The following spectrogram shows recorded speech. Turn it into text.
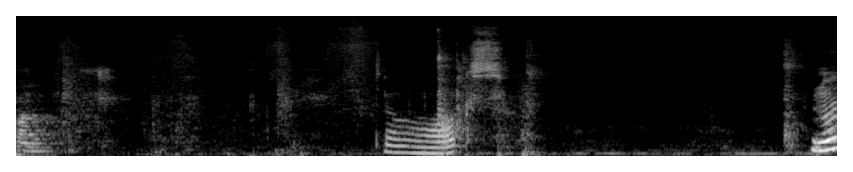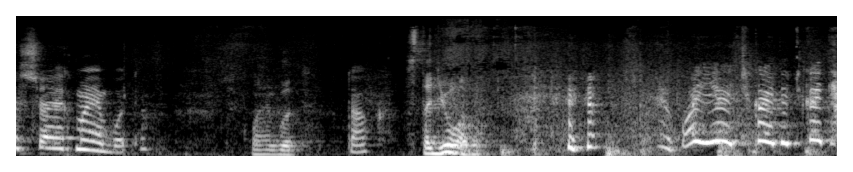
Ладно. Такс. Ну, все як має бути. Має бути. Так. Стадіон. Ой, ой, чекайте, чекайте.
